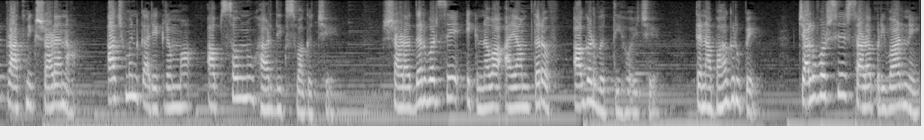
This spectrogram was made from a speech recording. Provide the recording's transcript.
પ્રાથમિક શાળાના આચમન કાર્યક્રમમાં આપ સૌનું હાર્દિક સ્વાગત છે. શાળા દર વર્ષે એક નવા આયામ તરફ આગળ વધતી હોય છે. તેના ભાગરૂપે ચાલુ વર્ષે શાળા પરિવારને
